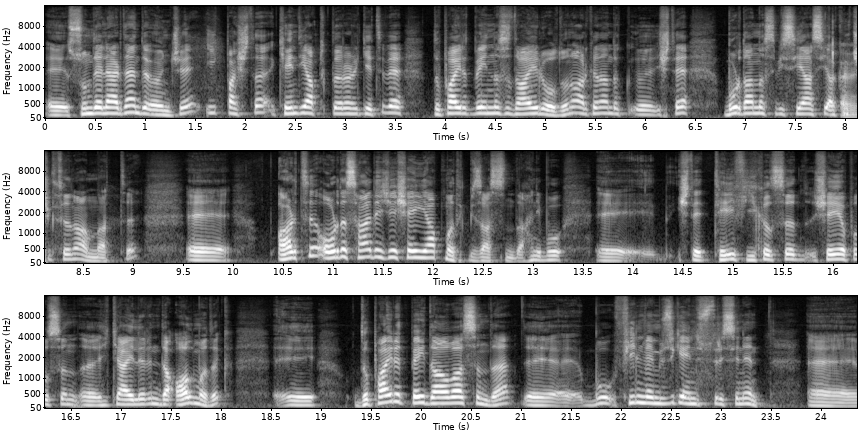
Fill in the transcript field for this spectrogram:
e, Sundeler'den de önce ilk başta kendi yaptıkları hareketi ve The Pirate Bay'in nasıl dahil olduğunu arkadan da e, işte buradan nasıl bir siyasi akım evet. çıktığını anlattı. Evet. Artı orada sadece şey yapmadık biz aslında. Hani bu e, işte telif yıkılsın, şey yapılsın e, hikayelerini de almadık. E, The Pirate Bay davasında e, bu film ve müzik endüstrisinin e,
